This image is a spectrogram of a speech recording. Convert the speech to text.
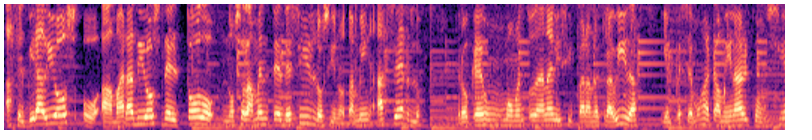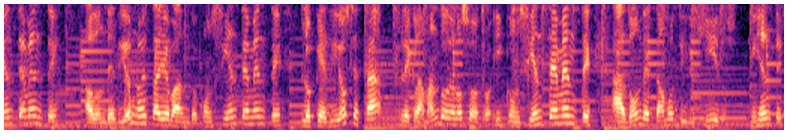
a servir a Dios o a amar a Dios del todo, no solamente decirlo, sino también hacerlo, creo que es un momento de análisis para nuestra vida y empecemos a caminar conscientemente a donde Dios nos está llevando, conscientemente lo que Dios está reclamando de nosotros y conscientemente a dónde estamos dirigidos. Mi gente,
